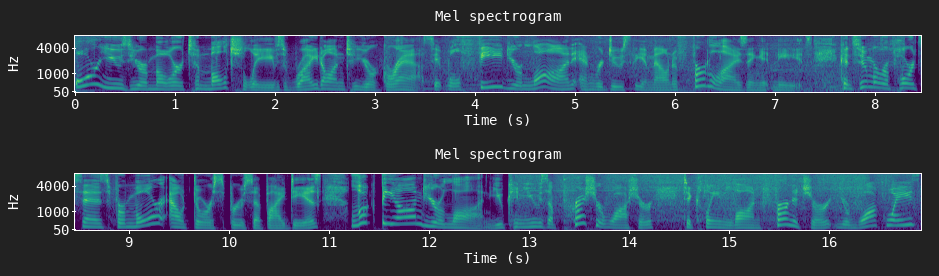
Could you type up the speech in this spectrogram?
Or use your mower to mulch leaves right onto your grass. It will feed your lawn and reduce the amount of fertilizing it needs. Consumer Report says for more outdoor spruce up ideas, look beyond your lawn. You can use a pressure washer to clean lawn furniture, your walkways,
